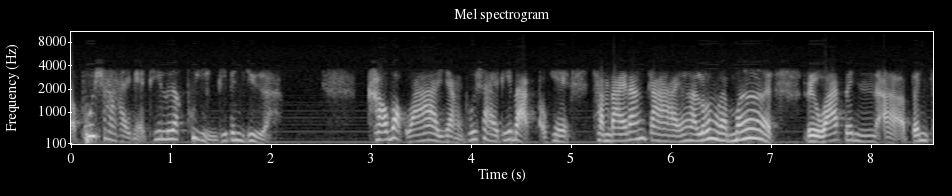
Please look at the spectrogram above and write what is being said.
อผู้ชายเนี่ยที่เลือกผู้หญิงที่เป็นเหยื่อเขาบอกว่าอย่างผู้ชายที่แบบโอเคทำร้ายร่างกายนะคะล่วงละเมิด หรือว่าเป็นเอ่อเป็นแฟ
